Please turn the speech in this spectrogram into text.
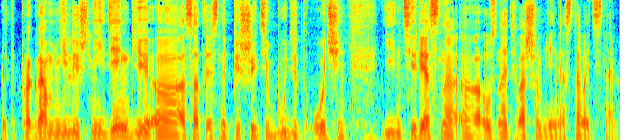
Это программа «Не лишние деньги». А, соответственно, пишите, будет очень интересно узнать ваше мнение. Оставайтесь с нами.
